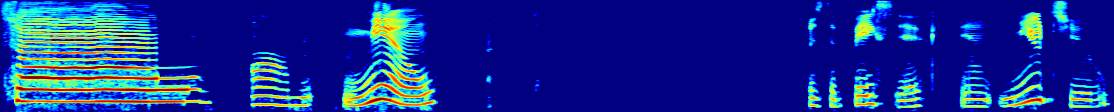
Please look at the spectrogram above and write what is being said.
So, um, Mew is the basic, and Mewtwo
